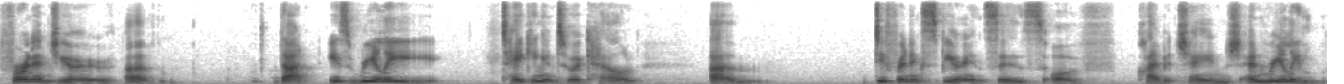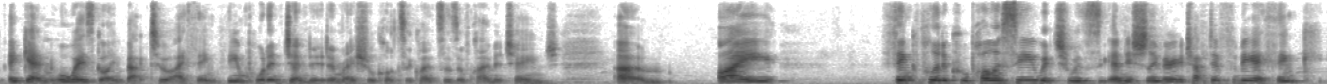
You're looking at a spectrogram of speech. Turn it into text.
for an NGO um, that is really taking into account um, different experiences of climate change and really again always going back to i think the important gendered and racial consequences of climate change. Um, i think political policy which was initially very attractive for me i think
